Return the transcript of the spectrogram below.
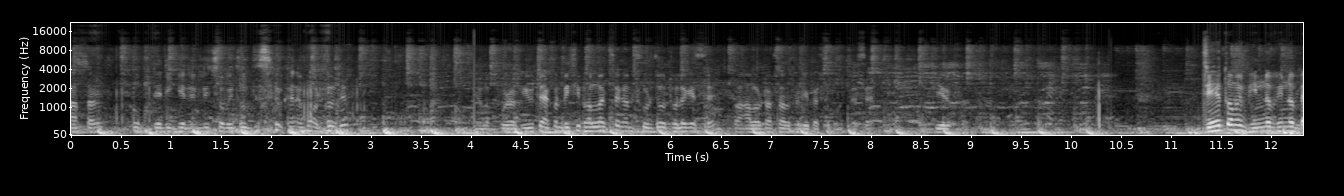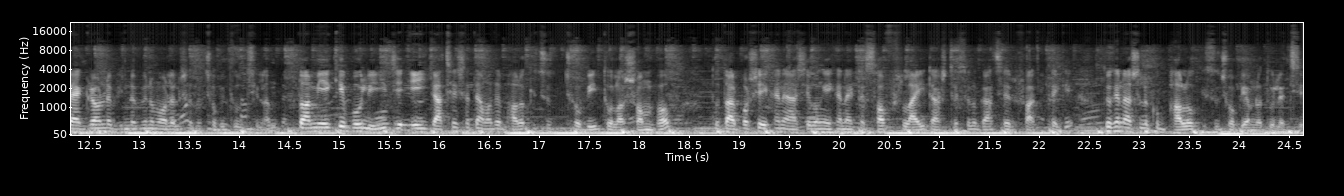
নাসার খুব ডেডিকেটেডলি ছবি তুলতেছে ওখানে মডেলের। পুরো ভিউটা এখন বেশি ভালো লাগছে কারণ সূর্য ঢলে গেছে, তো আলোটা সরাসরি পাশে পড়তেছে। যেহেতু আমি ভিন্ন ভিন্ন ব্যাকগ্রাউন্ডে ভিন্ন ভিন্ন মডেলের সাথে ছবি তুলছিলাম, তো আমি একে বলি যে এই গাছের সাথে আমাদের ভালো কিছু ছবি তোলা সম্ভব। তো তারপর সে এখানে আসে এবং এখানে একটা সফট লাইট আসতেছিল গাছের ফাঁক থেকে। তো এখানে আসলে খুব ভালো কিছু ছবি আমরা তুলেছি।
